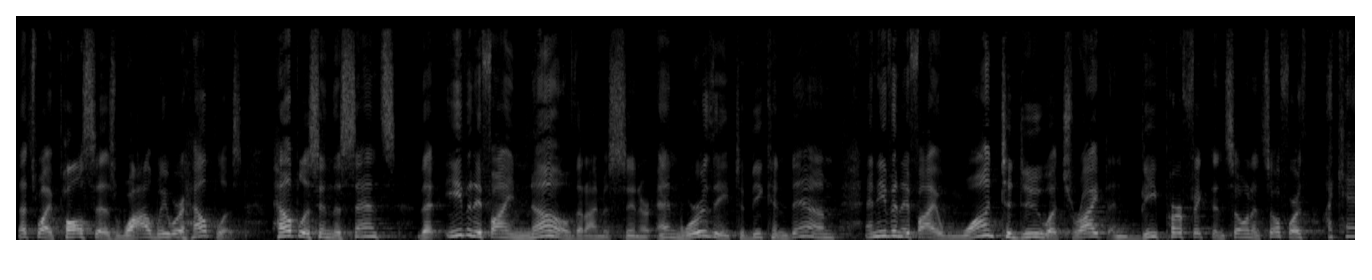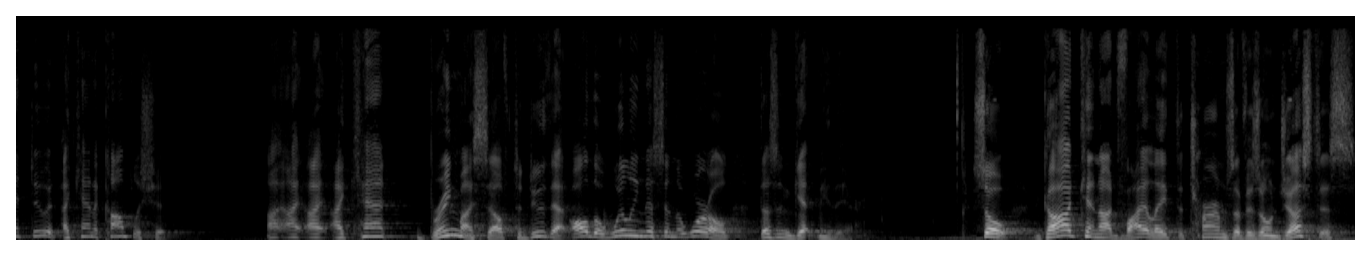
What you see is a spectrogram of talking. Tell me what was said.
That's why Paul says, while we were helpless, helpless in the sense that even if I know that I'm a sinner and worthy to be condemned, and even if I want to do what's right and be perfect and so on and so forth, I can't do it. I can't accomplish it. I, I, I can't bring myself to do that. All the willingness in the world doesn't get me there. So God cannot violate the terms of His own justice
